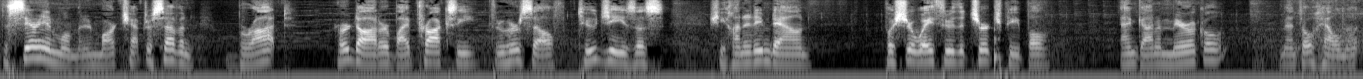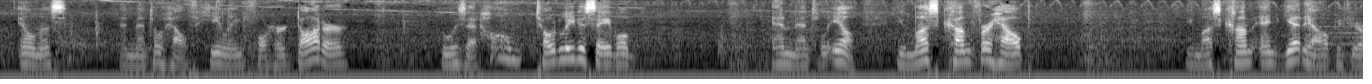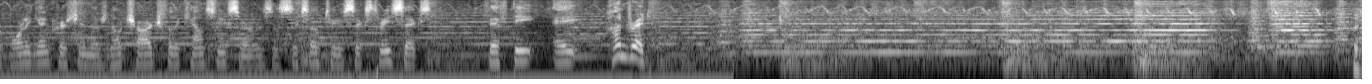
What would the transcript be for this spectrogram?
The Syrian woman in Mark chapter 7 brought her daughter by proxy through herself to Jesus. She hunted him down, pushed her way through the church people, and got a miracle mental illness and mental health healing for her daughter, who was at home totally disabled and mentally ill. You must come for help you must come and get help. If you're a born again Christian, there's no charge for the counseling service. It's 602 636 5800.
